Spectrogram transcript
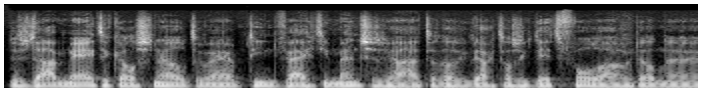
Dus daar merkte ik al snel toen wij op 10, 15 mensen zaten... dat ik dacht, als ik dit volhoud, dan, eh,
